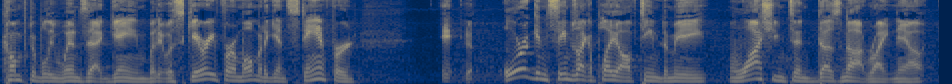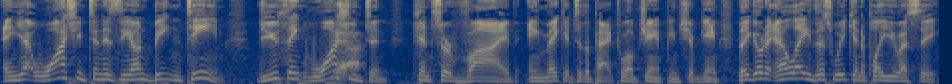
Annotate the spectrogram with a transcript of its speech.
comfortably wins that game. But it was scary for a moment against Stanford. It, Oregon seems like a playoff team to me. Washington does not right now. And yet, Washington is the unbeaten team. Do you think Washington yeah. can survive and make it to the Pac 12 championship game? They go to LA this weekend to play USC.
